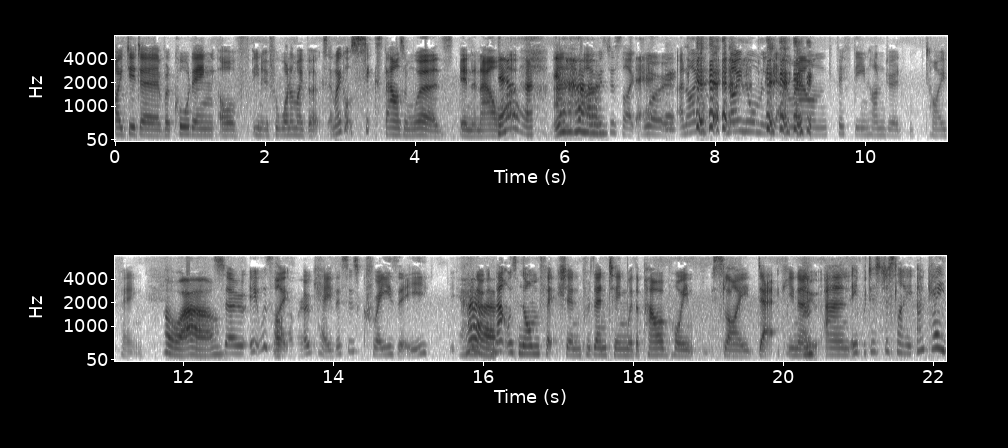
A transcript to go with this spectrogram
I did a recording of, you know, for one of my books, and I got six thousand words in an hour. Yeah, yeah. I was just like, whoa! And I and I normally get around fifteen hundred typing. Oh wow! So it was like, okay, this is crazy. Yeah. You know, and that was non-fiction presenting with a PowerPoint slide deck, you know, mm. and it was just like, okay,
